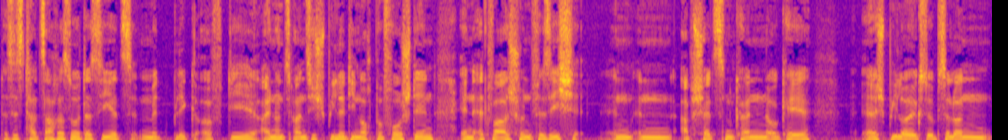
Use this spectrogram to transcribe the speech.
Das ist Tatsache so, dass Sie jetzt mit Blick auf die 21 Spiele, die noch bevorstehen, in etwa schon für sich in, in abschätzen können, okay, äh, Spieler XY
